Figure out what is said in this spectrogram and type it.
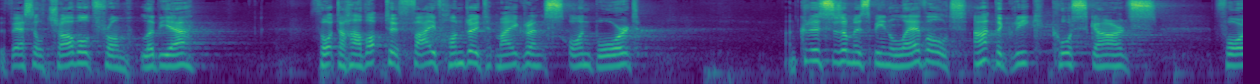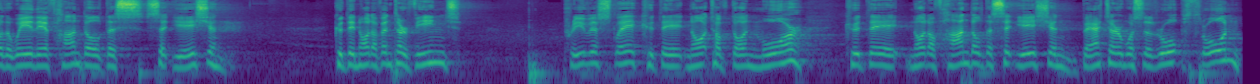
The vessel travelled from Libya, thought to have up to 500 migrants on board. And criticism has been levelled at the Greek coast guards for the way they've handled this situation. Could they not have intervened previously? Could they not have done more? Could they not have handled the situation better? Was the rope thrown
